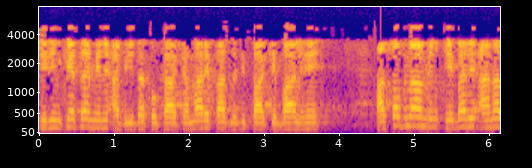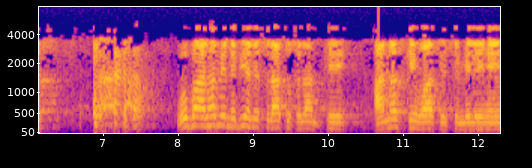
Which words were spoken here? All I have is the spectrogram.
سیرین کہتا ہے، میں نے عبیدہ کو کہا کہ ہمارے پاس نبی پاک کے بال ہیں۔ اسبنا من قبل انس۔ وہ بال ہمیں نبی علیہ السلاۃ السلام کے انس کے واسطے سے ملے ہیں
